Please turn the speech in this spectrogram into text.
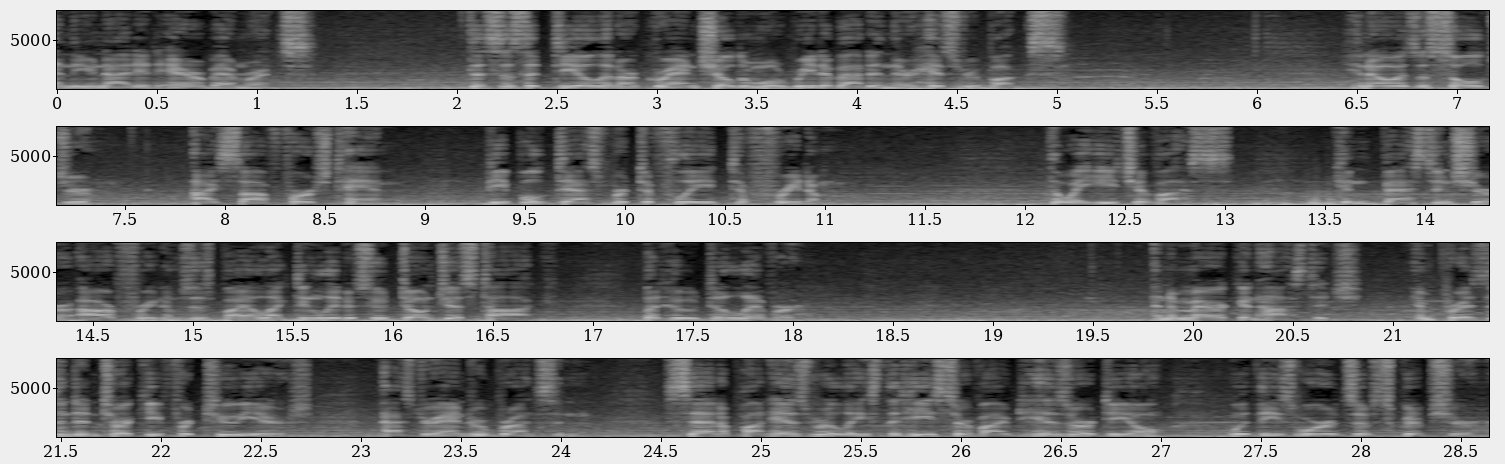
and the United Arab Emirates. This is a deal that our grandchildren will read about in their history books. You know, as a soldier, I saw firsthand people desperate to flee to freedom. The way each of us can best ensure our freedoms is by electing leaders who don't just talk, but who deliver. An American hostage, imprisoned in Turkey for two years, Pastor Andrew Brunson, said upon his release that he survived his ordeal with these words of Scripture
